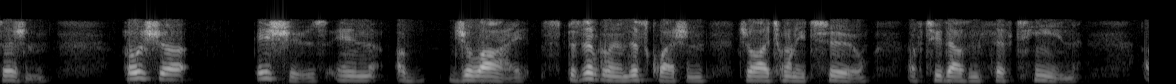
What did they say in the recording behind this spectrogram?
decision, OSHA issues in uh, July, specifically on this question, July 22 of 2015, uh,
